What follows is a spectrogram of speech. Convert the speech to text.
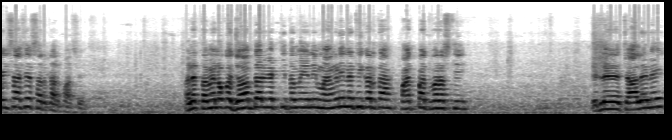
પૈસા છે સરકાર પાસે. અને તમે લોકો જવાબદાર વ્યક્તિ, તમે એની માંગણી નથી કરતા પાંચ પાંચ વર્ષથી. એટલે ચાલે નહીં.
